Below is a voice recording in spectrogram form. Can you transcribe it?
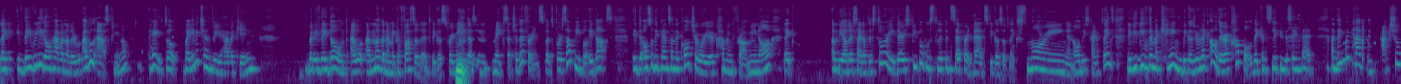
like if they really don't have another. I will ask. You know, hey, so by any chance do you have a king? But if they don't, I will. I'm not gonna make a fuss of it because for me, hmm. it doesn't make such a difference. But for some people, it does. It also depends on the culture where you're coming from. You know, like on the other side of the story, there's people who sleep in separate beds because of like snoring and all these kind of things. And if you give them a king because you're like, oh, they're a couple, they can sleep in the same bed, and they might have actual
